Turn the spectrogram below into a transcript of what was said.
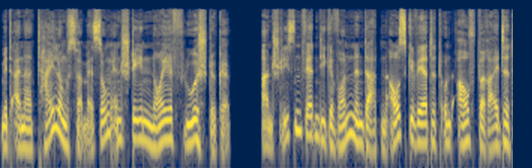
Mit einer Teilungsvermessung entstehen neue Flurstücke. Anschließend werden die gewonnenen Daten ausgewertet und aufbereitet,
